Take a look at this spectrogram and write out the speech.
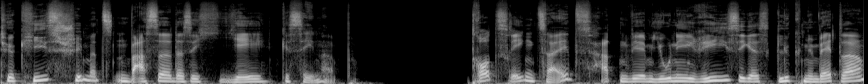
türkis schimmerndsten Wasser, das ich je gesehen habe. Trotz Regenzeit hatten wir im Juni riesiges Glück mit dem Wetter.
